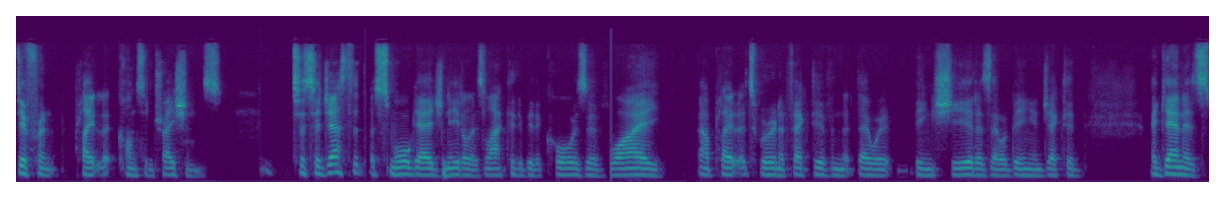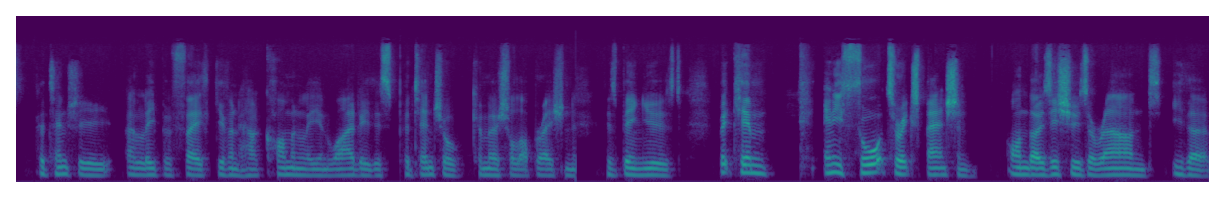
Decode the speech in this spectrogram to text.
different platelet concentrations. To suggest that a small gauge needle is likely to be the cause of why our platelets were ineffective and that they were being sheared as they were being injected, again, is potentially a leap of faith given how commonly and widely this potential commercial operation is being used. But, Kim, any thoughts or expansion on those issues around either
